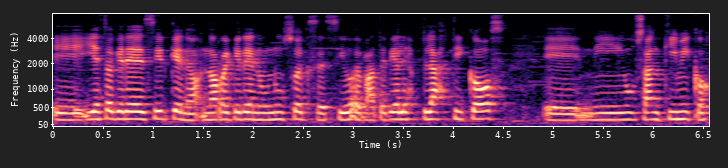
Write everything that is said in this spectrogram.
y esto quiere decir que no, no requieren un uso excesivo de materiales plásticos eh, ni usan químicos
